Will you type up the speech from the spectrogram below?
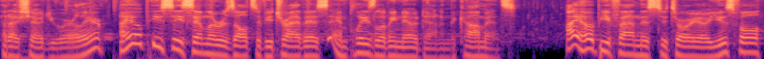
that I showed you earlier. I hope you see similar results if you try this, and please let me know down in the comments. I hope you found this tutorial useful.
